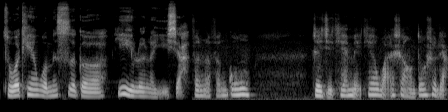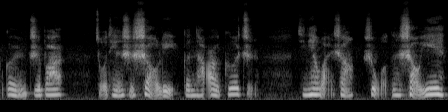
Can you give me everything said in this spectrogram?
昨天我们四个议论了一下，分了分工。这几天每天晚上都是两个人值班。昨天是少丽跟他二哥值，今天晚上是我跟少英。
